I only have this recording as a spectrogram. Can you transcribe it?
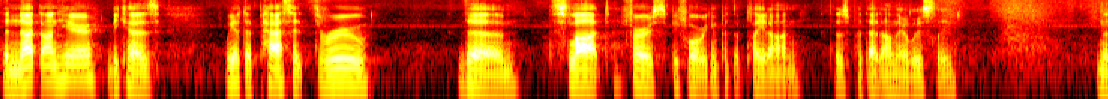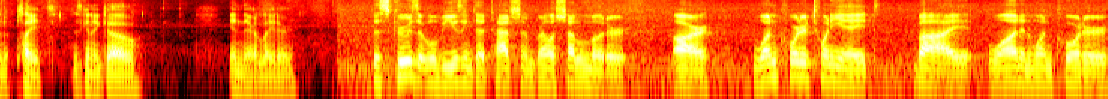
the nut on here because we have to pass it through the slot first before we can put the plate on. So just put that on there loosely. And then the plate is going to go in there later. The screws that we'll be using to attach the umbrella shuttle motor are 1 quarter 28 by 1 and 1 quarter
